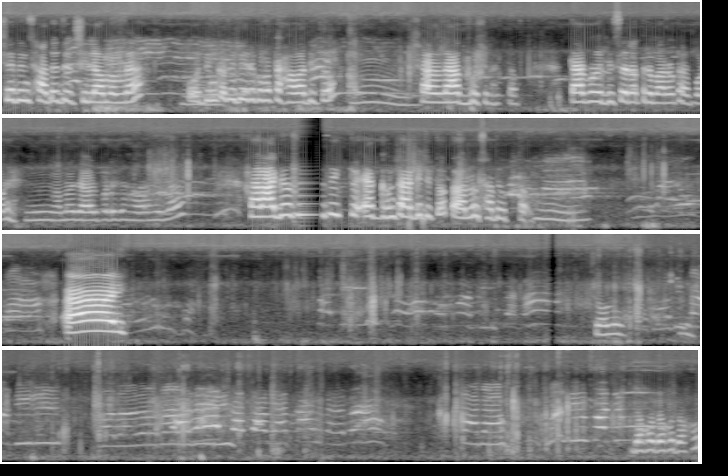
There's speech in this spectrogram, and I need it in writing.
সেদিন ছাদে যে ছিলাম আমরা ওই দিনকার যদি এরকম একটা হাওয়া দিত সারা রাত বসে থাকতাম। তারপরে দিছে রাত্রে বারোটার পরে। আমরা যাওয়ার পরে যে হাওয়া হইল। তার আগেও যদি একটু এক ঘণ্টা আগে দিত তাহলেও ছাদে উঠতাম। এই! চলো। দেখো দেখো দেখো।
